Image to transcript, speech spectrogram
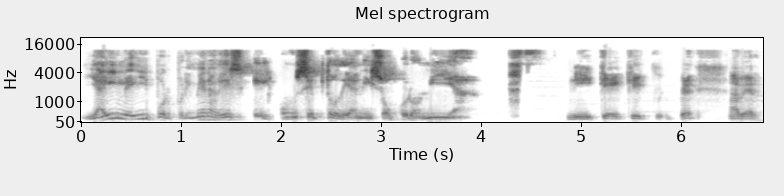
Y ahí leí por primera vez el concepto de anisocronía. Ni que, que, a ver,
